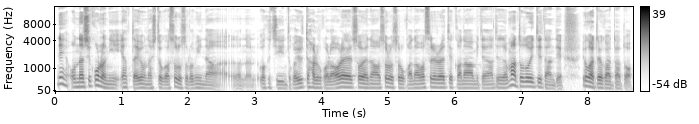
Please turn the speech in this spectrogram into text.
ね、同じ頃にやったような人がそろそろみんな、ワクチンとか言ってはるから、あれ、そうやな、そろそろかな、忘れられてかな、みたいなってまあ届いてたんで、よかったよかったと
